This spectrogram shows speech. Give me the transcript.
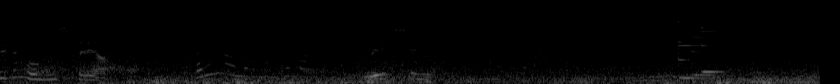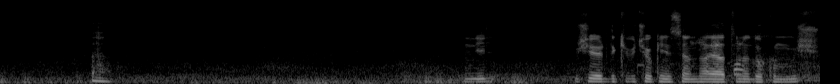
Benim oldu işte ya. Böyle bir şey yok. Nil bu şehirdeki birçok insanın hayatına dokunmuş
